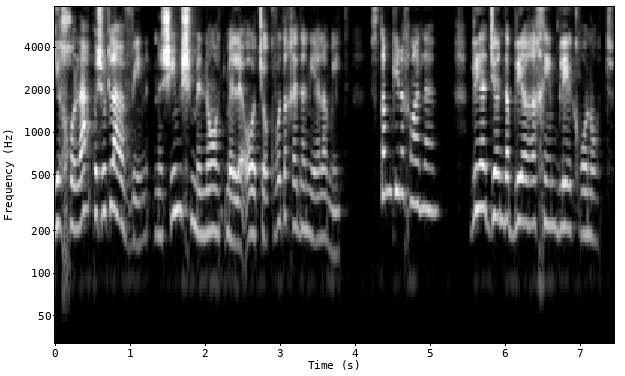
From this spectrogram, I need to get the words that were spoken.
יכולה פשוט להבין נשים שמנות, מלאות, שעוקבות אחרי דניאל עמית, סתם כי נחמד להם. בלי אג'נדה, בלי ערכים, בלי עקרונות.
